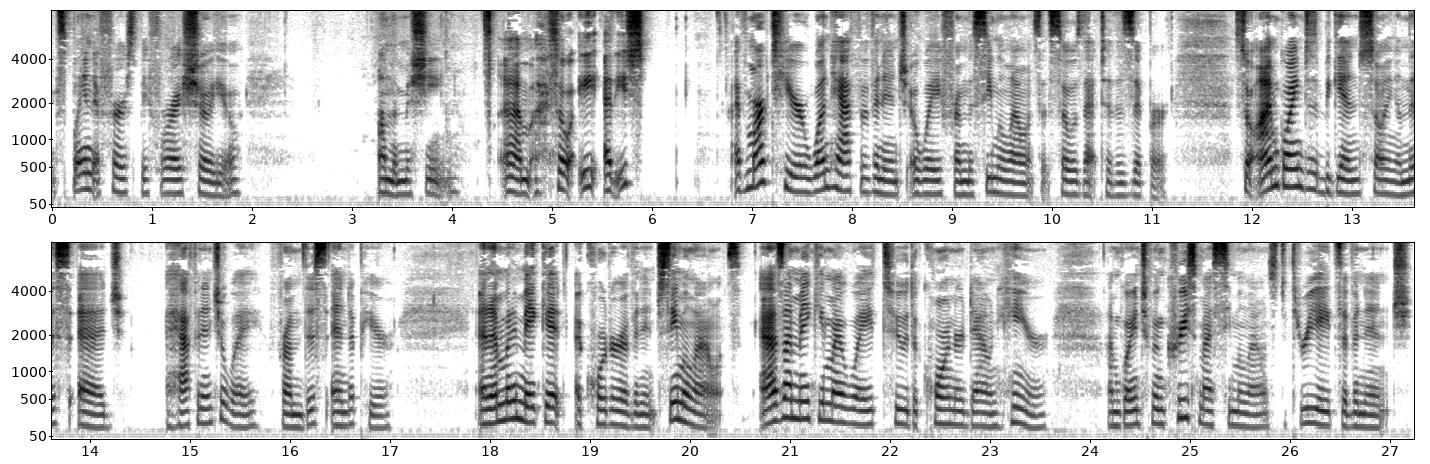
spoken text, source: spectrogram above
Explain it first before I show you on the machine. Um, so at each, I've marked here one half of an inch away from the seam allowance that sews that to the zipper. So I'm going to begin sewing on this edge a half an inch away from this end up here and I'm going to make it a quarter of an inch seam allowance. As I'm making my way to the corner down here, I'm going to increase my seam allowance to 3 eighths of an inch.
